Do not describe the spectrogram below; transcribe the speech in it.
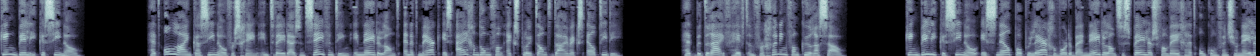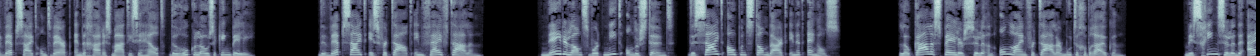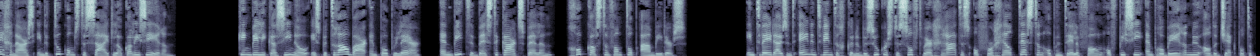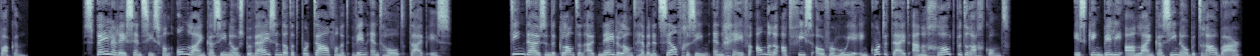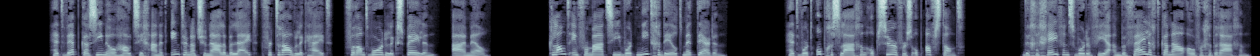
King Billy Casino. Het online casino verscheen in 2017 in Nederland en het merk is eigendom van exploitant Directs Ltd. Het bedrijf heeft een vergunning van Curaçao. King Billy Casino is snel populair geworden bij Nederlandse spelers vanwege het onconventionele websiteontwerp en de charismatische held, de roekeloze King Billy. De website is vertaald in vijf talen. Nederlands wordt niet ondersteund, de site opent standaard in het Engels. Lokale spelers zullen een online vertaler moeten gebruiken. Misschien zullen de eigenaars in de toekomst de site lokaliseren. King Billy Casino is betrouwbaar en populair en biedt de beste kaartspellen, gokkasten van topaanbieders. In 2021 kunnen bezoekers de software gratis of voor geld testen op hun telefoon of PC en proberen nu al de jackpot te pakken. Spelerrecensies van online casino's bewijzen dat het portaal van het win-and-hold type is. Tienduizenden klanten uit Nederland hebben het zelf gezien en geven anderen advies over hoe je in korte tijd aan een groot bedrag komt. Is King Billy Online Casino betrouwbaar? Het webcasino houdt zich aan het internationale beleid, vertrouwelijkheid, verantwoordelijk spelen, AML. Klantinformatie wordt niet gedeeld met derden. Het wordt opgeslagen op servers op afstand. De gegevens worden via een beveiligd kanaal overgedragen.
